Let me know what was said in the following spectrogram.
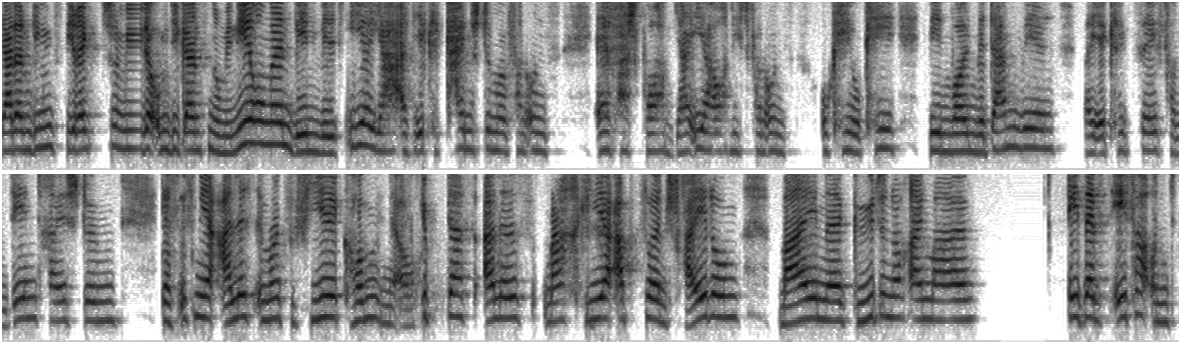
Ja, dann ging es direkt schon wieder um die ganzen Nominierungen. Wen wählt ihr? Ja, also ihr kriegt keine Stimme von uns äh, versprochen. Ja, ihr auch nicht von uns. Okay, okay. Wen wollen wir dann wählen? Weil ihr kriegt safe von den drei Stimmen. Das ist mir alles immer zu viel. Komm, gib das alles. Mach hier ab zur Entscheidung. Meine Güte noch einmal. Ey, selbst Eva und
